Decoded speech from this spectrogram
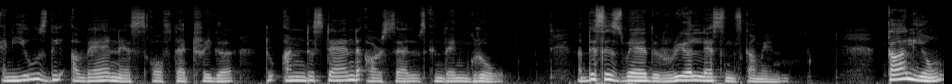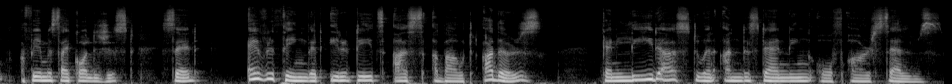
and use the awareness of that trigger to understand ourselves and then grow. Now, this is where the real lessons come in. Carl Jung, a famous psychologist, said, Everything that irritates us about others can lead us to an understanding of ourselves.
